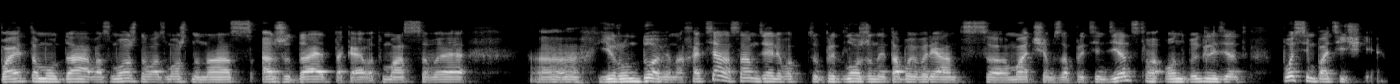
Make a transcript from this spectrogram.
поэтому, да, возможно, возможно, нас ожидает такая вот массовая э, ерундовина. Хотя, на самом деле, вот предложенный тобой вариант с матчем за претендентство, он выглядит посимпатичнее.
